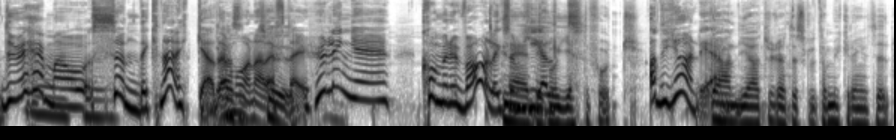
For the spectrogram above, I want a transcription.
Du är hemma och sönderknarkad en Alltså, månad typ. efter. Hur länge kommer du vara liksom Nej helt... det går jättefort. Ja det gör det. Jag, jag trodde att det skulle ta mycket längre tid.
